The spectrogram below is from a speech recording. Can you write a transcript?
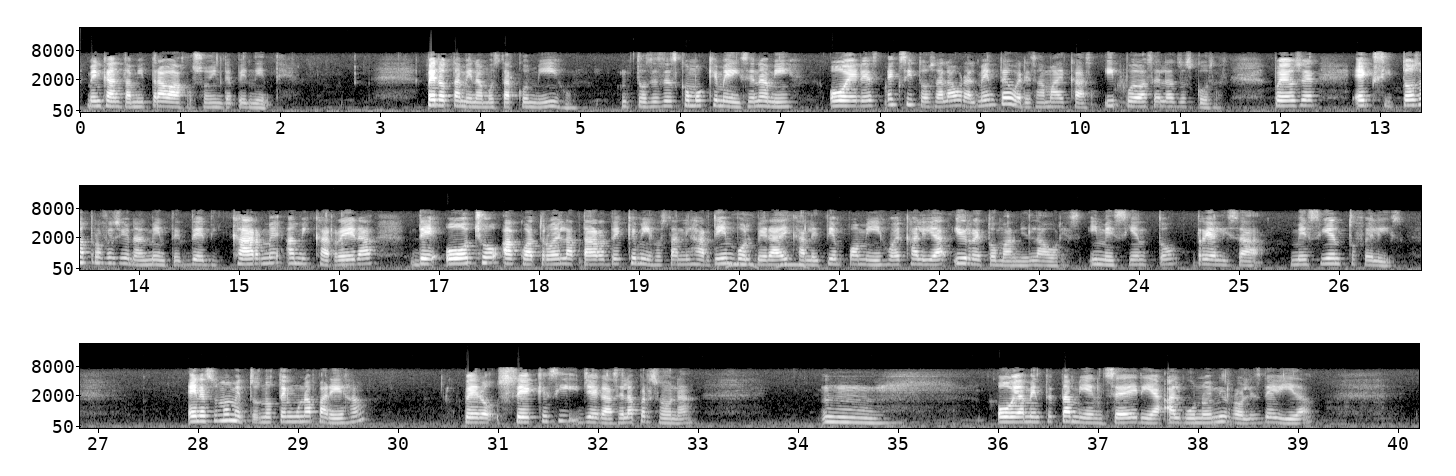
Me encanta mi trabajo, soy independiente. Pero también amo estar con mi hijo. Entonces es como que me dicen a mí, o eres exitosa laboralmente o eres ama de casa. Y puedo hacer las dos cosas. Puedo ser exitosa profesionalmente, dedicarme a mi carrera de 8 a 4 de la tarde que mi hijo está en el jardín, volver a dedicarle tiempo a mi hijo de calidad y retomar mis labores. Y me siento realizada, me siento feliz. En estos momentos no tengo una pareja, pero sé que si llegase la persona, mmm, obviamente también cedería alguno de mis roles de vida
